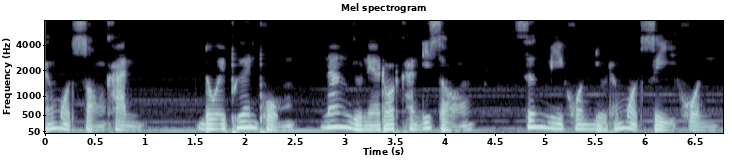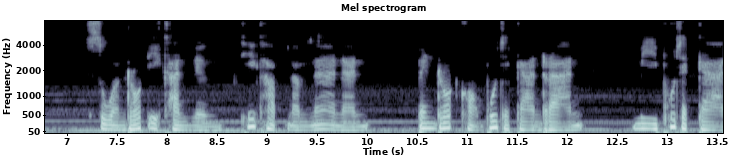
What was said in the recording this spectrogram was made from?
ทั้งหมดสองคัน โดยเพื่อนผมนั่งอยู่ในรถคันที่สองซึ่งมีคนอยู่ทั้งหมดสี่คน ส่วนรถอีกคันหนึ่งที่ขับนำหน้านั้น เป็นรถของผู้จัดการร้าน มีผู้จัดการ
